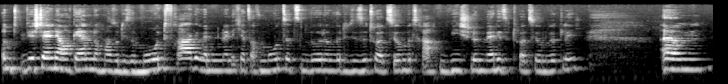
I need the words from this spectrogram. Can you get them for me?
und wir stellen ja auch gerne nochmal so diese Mondfrage, wenn, wenn ich jetzt auf dem Mond sitzen würde und würde die Situation betrachten, wie schlimm wäre die Situation wirklich. Ähm,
